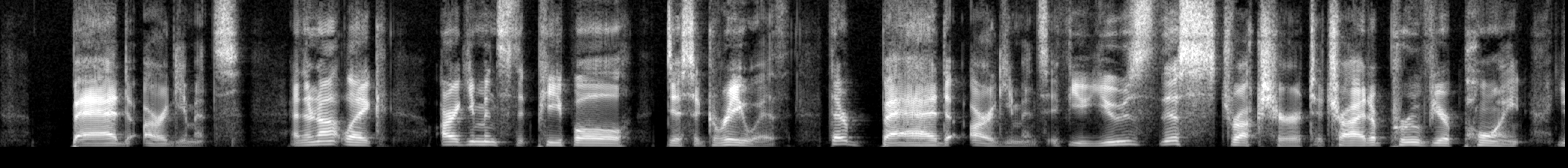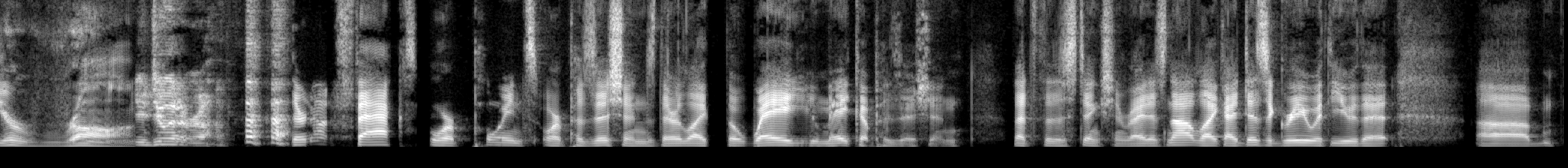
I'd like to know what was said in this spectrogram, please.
bad arguments. And they're not like arguments that people disagree with. They're bad arguments. If you use this structure to try to prove your point, you're wrong. You're doing it wrong. They're not facts or points or positions. They're like the way you make a position. That's the distinction, right? It's not like I disagree with you that um,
